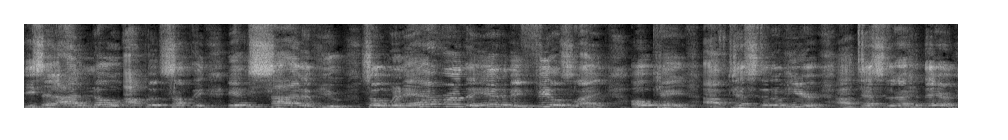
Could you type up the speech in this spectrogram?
He said, I know I put something inside of you. So whenever the enemy feels like, okay, I've tested him here, I've tested him there,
